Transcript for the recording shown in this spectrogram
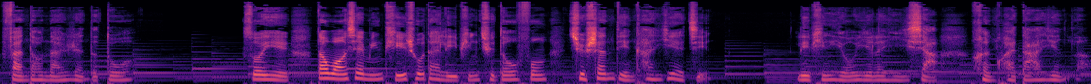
反倒难忍得多。所以，当王宪明提出带李平去兜风、去山顶看夜景，李平犹豫了一下，很快答应了。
